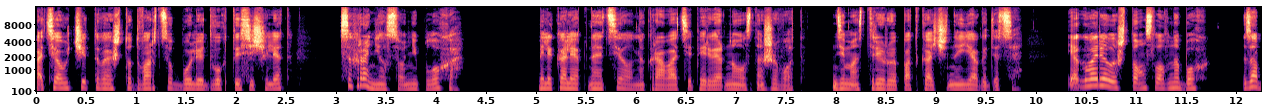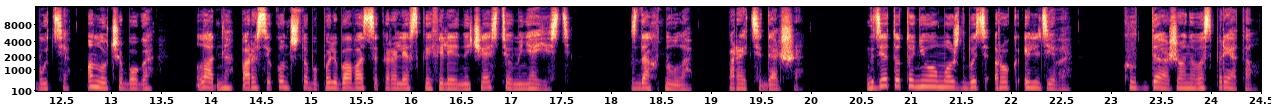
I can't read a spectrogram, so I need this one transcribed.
Хотя, учитывая, что дворцу более двух тысяч лет, сохранился он неплохо. Великолепное тело на кровати перевернулось на живот — демонстрируя подкачанные ягодицы. Я говорила, что он словно бог. Забудьте, он лучше бога. Ладно, пара секунд, чтобы полюбоваться королевской филейной частью, у меня есть. Вздохнула. Пора идти дальше. Где тут у него может быть рог Эльдивы? Куда же он его спрятал?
